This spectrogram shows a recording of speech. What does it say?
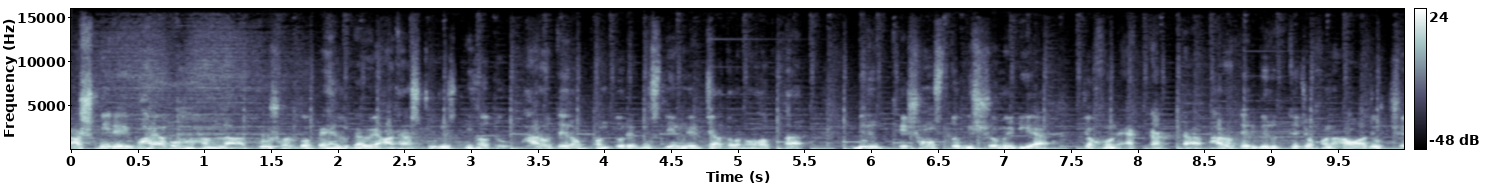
কাশ্মীরে ভয়াবহ হামলা। ভূস্বর্গ পেহেলগাঁওয়ে আঠাশ টুরিস্ট নিহত। ভারতের অভ্যন্তরে মুসলিম নির্যাতন ও হত্যার বিরুদ্ধে সমস্ত বিশ্ব মিডিয়া যখন এক কাট্টা ভারতের বিরুদ্ধে যখন আওয়াজ উঠছে,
